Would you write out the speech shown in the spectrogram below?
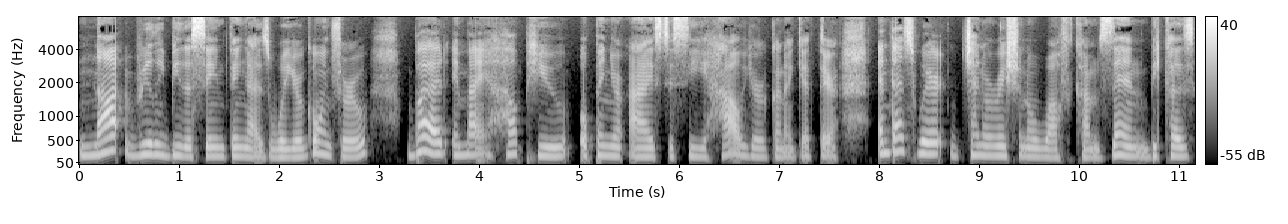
not really be the same thing as what you're going through, but it might help you open your eyes to see how you're going to get there. And that's where generational wealth comes in because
